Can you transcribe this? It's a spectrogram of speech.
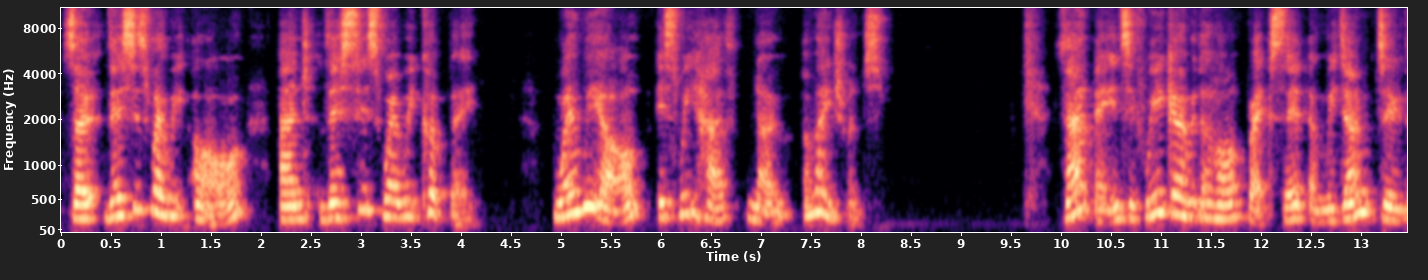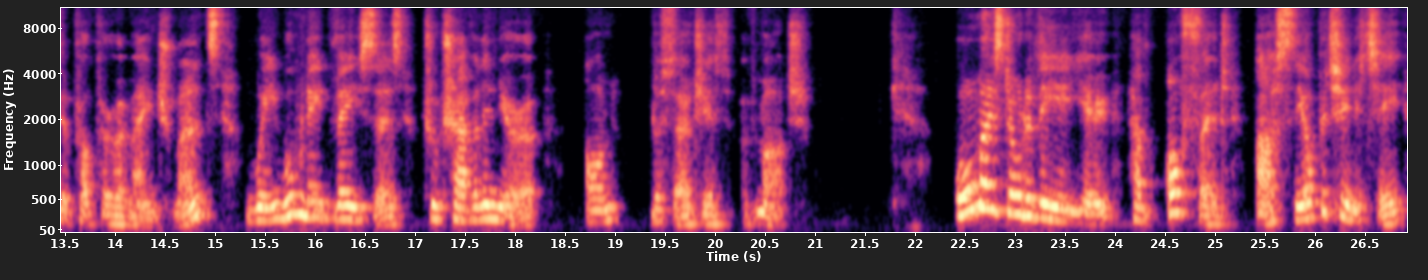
So this is where we are and this is where we could be. Where we are is we have no arrangements. That means if we go with a hard Brexit and we don't do the proper arrangements, we will need visas to travel in Europe on the 30th of March. Almost all of the EU have offered us the opportunity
